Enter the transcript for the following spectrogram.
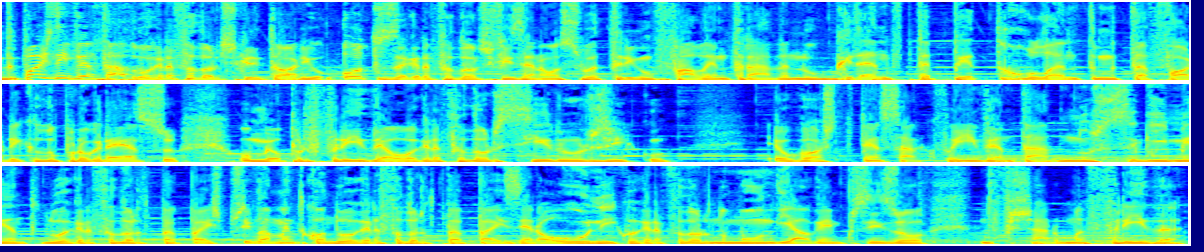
Depois de inventado o agrafador de escritório, outros agrafadores fizeram a sua triunfal entrada no grande tapete rolante metafórico do progresso. O meu preferido é o agrafador cirúrgico. Eu gosto de pensar que foi inventado no seguimento do agrafador de papéis, possivelmente quando o agrafador de papéis era o único agrafador no mundo e alguém precisou de fechar uma ferida.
